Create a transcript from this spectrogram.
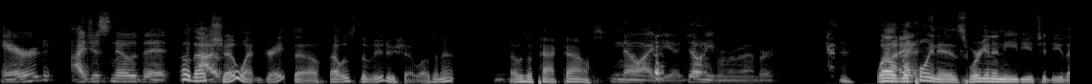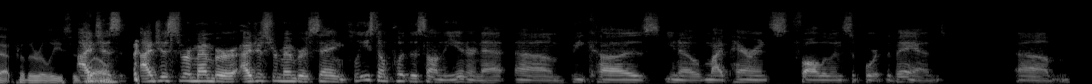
cared. I just know that Oh, that I- show went great though. That was the voodoo show, wasn't it? That was a packed house. no idea. Don't even remember. Well, the I- point is, we're gonna need you to do that for the release as I well. just I just remember I just remember saying please don't put this on the internet um because you know my parents follow and support the band um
